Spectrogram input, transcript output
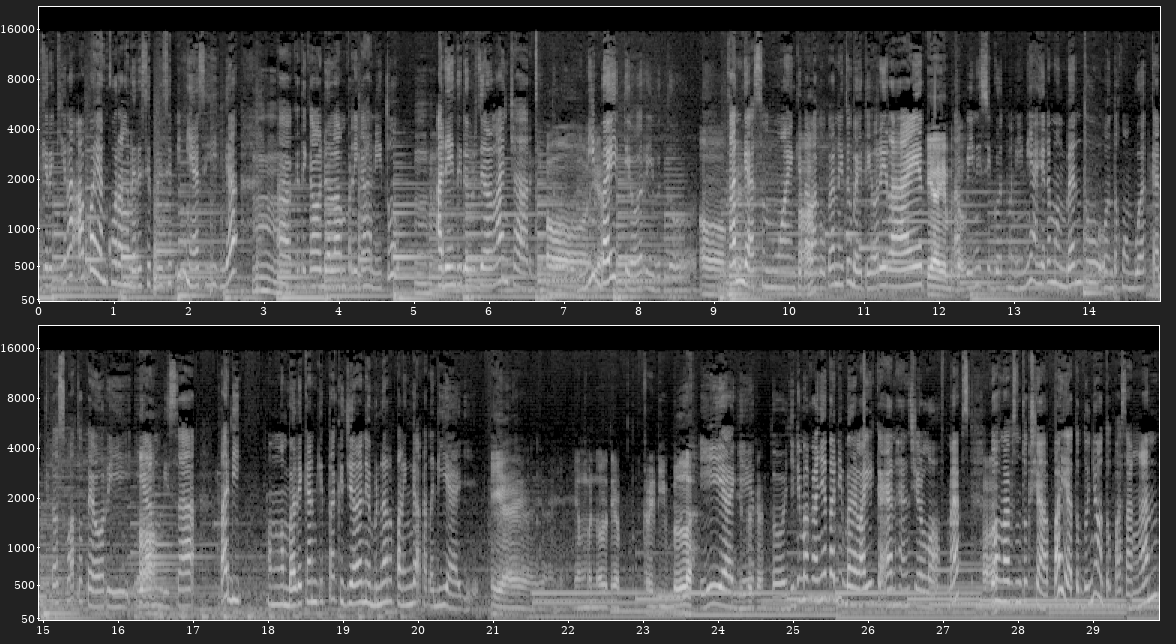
kira-kira apa yang kurang dari si prinsip ini ya sehingga Hmm. uh, ketika lo dalam pernikahan itu Hmm. ada yang tidak berjalan lancar gitu Oh, ini iya. by teori betul Oh, kan nggak semua yang kita Ah. lakukan itu by teori right iya, betul. tapi ini si Gottman ini akhirnya membantu untuk membuatkan kita suatu teori Ah. yang bisa tadi mengembalikan kita ke jalan yang benar paling nggak kata dia gitu iya, iya, iya. yang menurut ya kredibel lah iya Gitu gitu, kan. jadi makanya tadi balik lagi ke enhance your love maps Ah. love maps untuk siapa ya tentunya untuk pasangan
